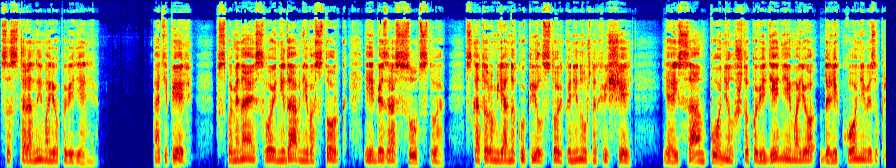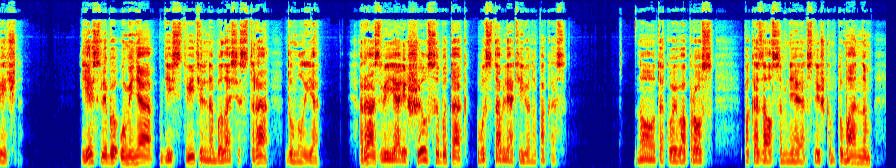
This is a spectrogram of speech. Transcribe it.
со стороны мое поведение. А теперь, вспоминая свой недавний восторг и безрассудство, с которым я накупил столько ненужных вещей, я и сам понял, что поведение мое далеко не безупречно. Если бы у меня действительно была сестра, — думал я, — разве я решился бы так выставлять ее на показ? Но такой вопрос показался мне слишком туманным, —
